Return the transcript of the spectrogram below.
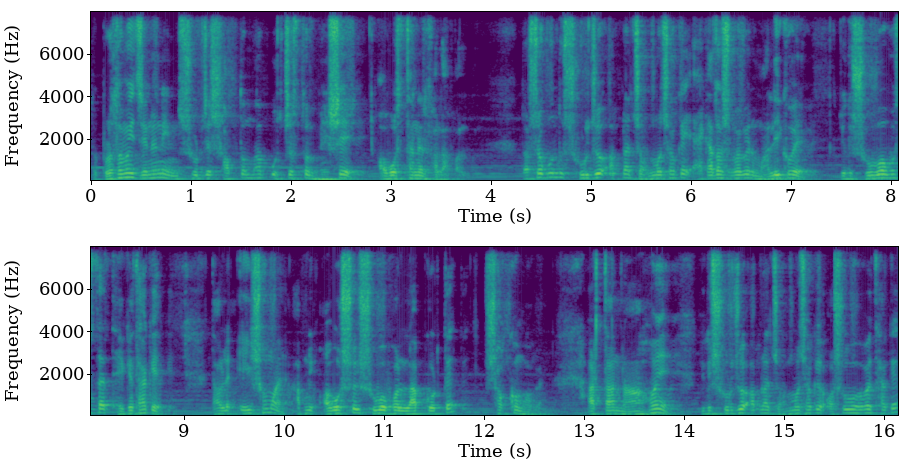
তো প্রথমেই জেনে নিন সূর্যের সপ্তম ভাব উচ্চস্থ মেশে অবস্থানের ফলাফল। দর্শক বন্ধু, সূর্য আপনার জন্মছকে একাদশ ভাবের মালিক হয়ে যদি শুভ অবস্থায় থেকে থাকে, তাহলে এই সময় আপনি অবশ্যই শুভ ফল লাভ করতে সক্ষম হবেন। আর তা না হয়ে যদি সূর্য আপনার জন্মছকে অশুভভাবে থাকে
